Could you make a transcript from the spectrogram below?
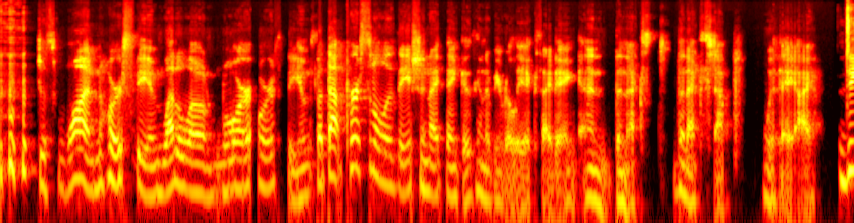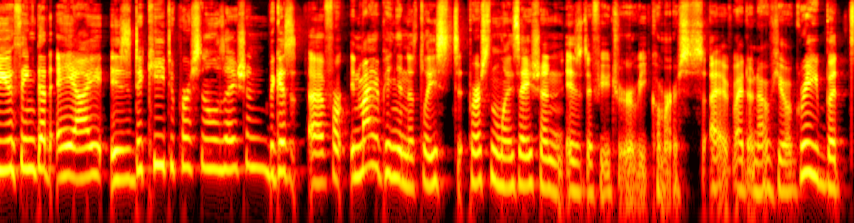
just one horse theme, let alone more horse themes. But that personalization, I think, is going to be really exciting and the next the next step with AI. Do you think that AI is the key to personalization? Because, uh, for in my opinion, at least, personalization is the future of e-commerce. I, I don't know if you agree, but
